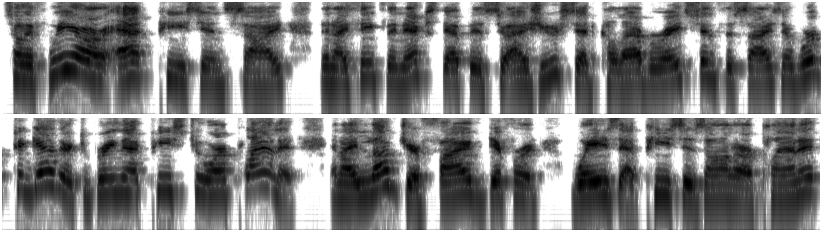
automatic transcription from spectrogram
So if we are at peace inside, then I think the next step is to, as you said, collaborate, synthesize, and work together to bring that peace to our planet. And I loved your five different ways that peace is on our planet.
